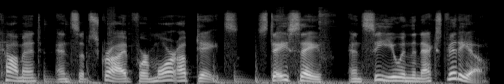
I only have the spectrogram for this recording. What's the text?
comment, and subscribe for more updates. Stay safe, and see you in the next video.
